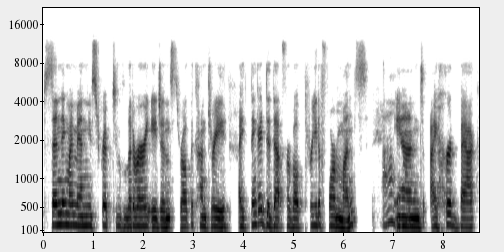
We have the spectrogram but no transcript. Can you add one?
sending my manuscript to literary agents throughout the country. I think I did that for about three to four months. Wow. And I heard back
